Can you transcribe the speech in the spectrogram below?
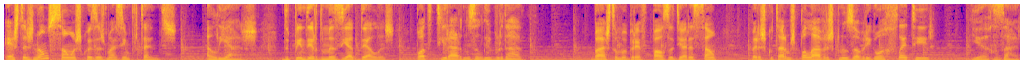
Estas não são as coisas mais importantes. Aliás, depender demasiado delas pode tirar-nos a liberdade. Basta uma breve pausa de oração para escutarmos palavras que nos obrigam a refletir e a rezar.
